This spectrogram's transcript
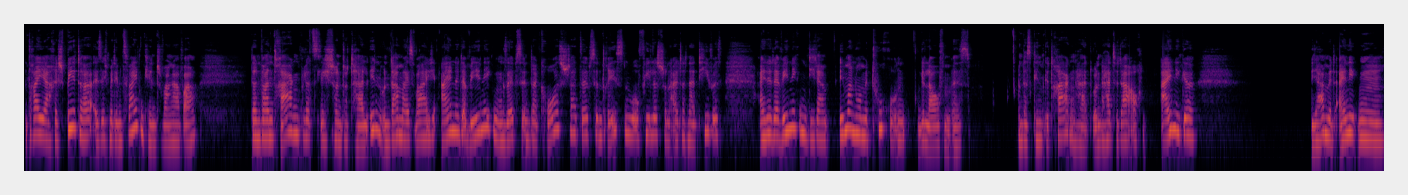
drei Jahre später, als ich mit dem zweiten Kind schwanger war, dann waren Tragen plötzlich schon total in. Und damals war ich eine der wenigen, selbst in der Großstadt, selbst in Dresden, wo vieles schon alternativ ist, eine der wenigen, die da immer nur mit Tuch gelaufen ist und das Kind getragen hat und hatte da auch einige, ja, mit einigen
